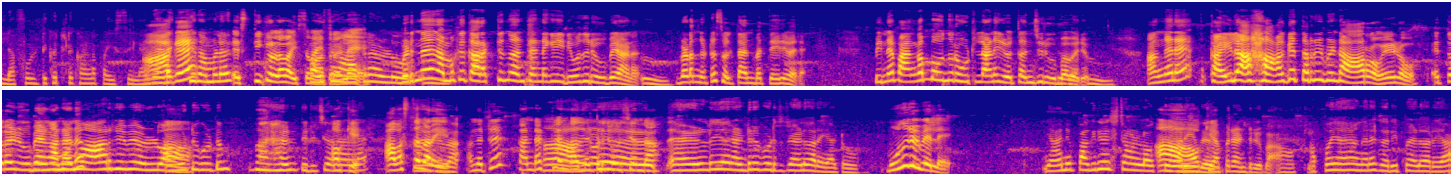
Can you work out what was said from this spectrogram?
ഇല്ല. ഫുൾ ടിക്കറ്റ് എടുക്കാനുള്ള പൈസ ഇല്ല. നമ്മൾ എസ് ടിക്കുള്ള പൈസ പൈസ മാത്രമേ ഉള്ളൂ. ഇവിടുന്ന് നമുക്ക് കറക്റ്റ് എന്ന് പറഞ്ഞിട്ടുണ്ടെങ്കിൽ ഇരുപത് രൂപയാണ്. ഇവിടെ നിന്നിട്ട് സുൽത്താൻ ബത്തേരി വരെ. പിന്നെ പങ്കം പോകുന്ന റൂട്ടിലാണ് ഇരുപത്തഞ്ച് രൂപ വരും. അങ്ങനെ കയ്യിൽ ആകെ എത്ര രൂപയുണ്ട്? ആറോ ഏഴോ? എത്ര രൂപയാണ് എങ്ങാണ്ടാണ് ആറ് രൂപയേ ഉള്ളൂ. അങ്ങോട്ടും ഇങ്ങോട്ടും വരാനും തിരിച്ചു ഓക്കെ. അവസ്ഥ പറയുക എന്നിട്ട് കണ്ടക്ടർ രണ്ട് രൂപ കൊടുത്തിട്ട് അയാൾ പറയാട്ടോ മൂന്ന് രൂപയല്ലേ? ഞാൻ പകുതി വെച്ചിട്ടാണല്ലോ അപ്പൊ രണ്ട് രൂപ. അപ്പൊ ഞാൻ അങ്ങനെ കയറിയപ്പോ അയാൾ പറയാ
